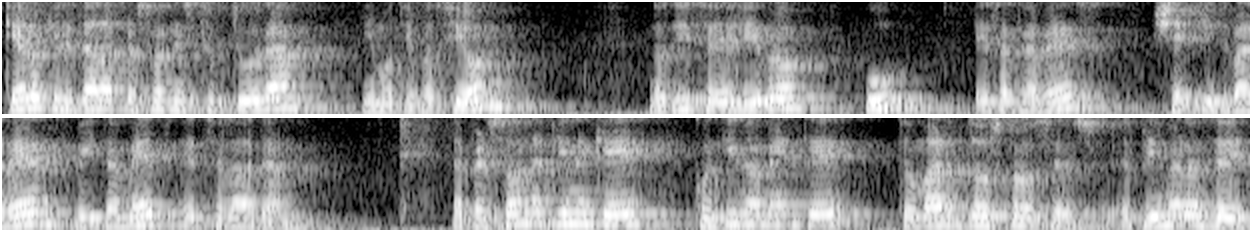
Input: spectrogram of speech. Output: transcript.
¿Qué es lo que le da a la persona estructura y motivación? Nos dice el libro, U es a través, Sheitbarer Vitamet Etzel Adam. La persona tiene que continuamente tomar dos procesos. El primero es de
